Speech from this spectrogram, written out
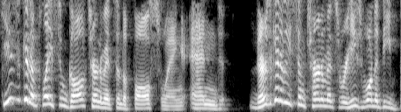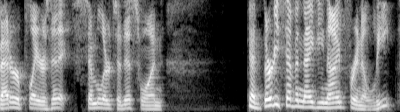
He's going to play some golf tournaments in the fall swing, and there's going to be some tournaments where he's one of the better players in it, similar to this one. Again, thirty-seven ninety-nine for an elite,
